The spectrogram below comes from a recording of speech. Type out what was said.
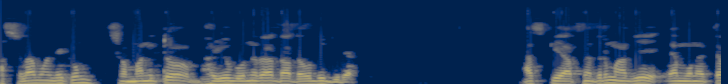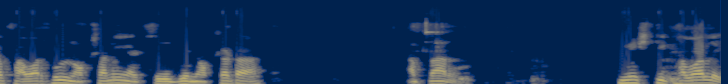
আসসালামু আলাইকুম, সম্মানিত ভাই বোনেরা, দাদা ও দিদিরা। আজকে আপনাদের মাঝে এমন একটা পাওয়ারফুল নকশা নিয়ে আসছি, যে নকশাটা আপনার মিষ্টি খাওয়ালে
